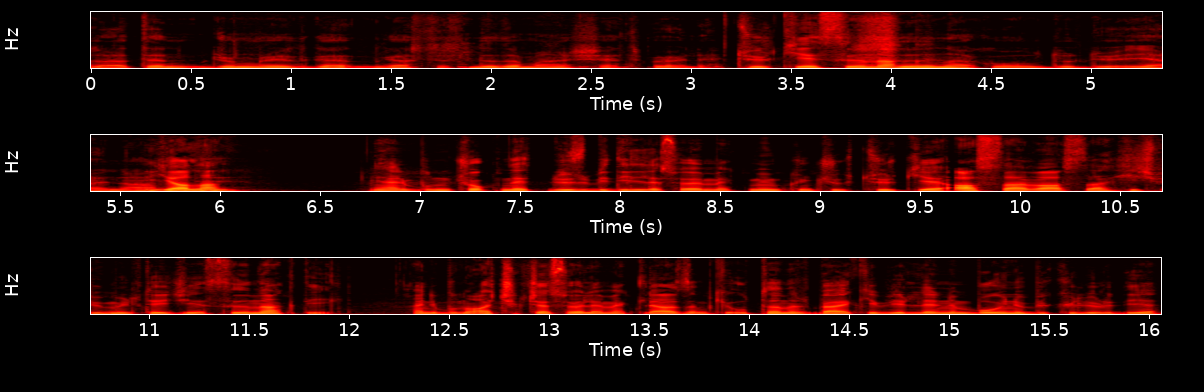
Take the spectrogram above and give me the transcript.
Zaten Cumhuriyet Ga- Gazetesi'nde de manşet böyle. Türkiye sığınak. Sığınak oldu diyor. Yani Yalan. Yani bunu çok net düz bir dille söylemek mümkün. Çünkü Türkiye asla ve asla hiçbir mülteciye sığınak değil. Hani bunu açıkça söylemek lazım ki utanır belki birilerinin boynu bükülür diye.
